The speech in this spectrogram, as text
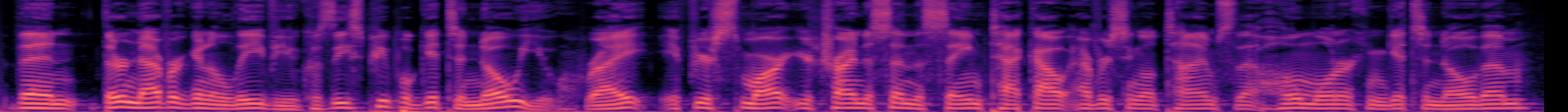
then they're never going to leave you because these people get to know you, right? If you're smart, you're trying to send the same tech out every single time so that homeowner can get to know them.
